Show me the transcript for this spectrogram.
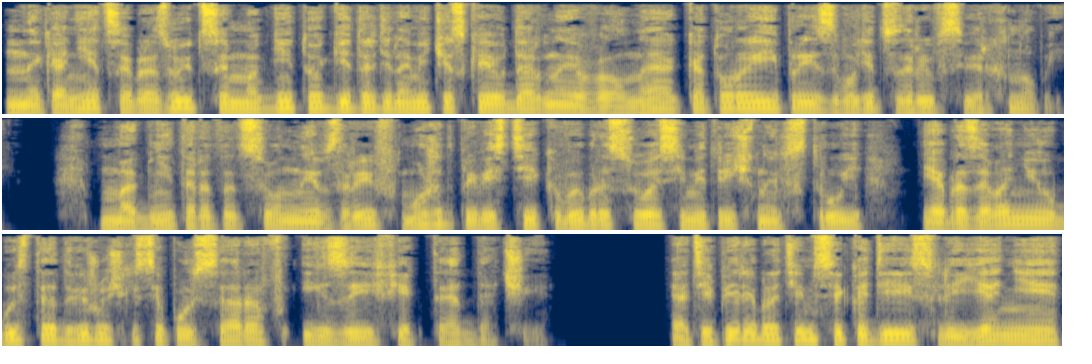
Наконец, образуется магнитогидродинамическая ударная волна, которая и производит взрыв сверхновой. Магниторотационный взрыв может привести к выбросу асимметричных струй и образованию быстро движущихся пульсаров из-за эффекта отдачи. А теперь обратимся к идее слияния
